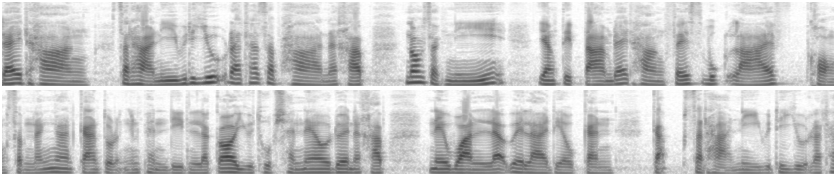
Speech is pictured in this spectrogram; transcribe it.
ได้ทาง สถานีวิทยุรัฐสภานะครับ นอกจากนี้ยังติดตามได้ทาง Facebook Live ของสำนักงงานการตรวจเงินแผ่นดิน แล้วก็ YouTube Channel ด้วยนะครับ ในวันและเวลาเดียวกันกับสถานีวิทยุรัฐ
